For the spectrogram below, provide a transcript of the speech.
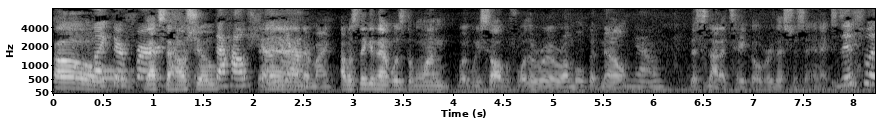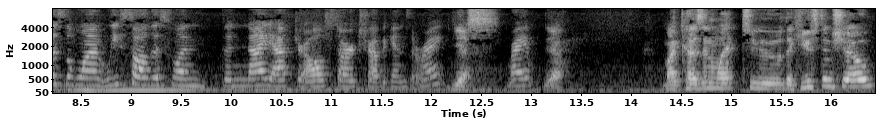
Oh, like their first. That's the house show. The house show. Eh, yeah. never mind. I was thinking that was the one what we saw before the Royal Rumble, but no, No, this is not a takeover. That's just an NXT. this was the one we saw. This one the night after All Star Extravaganza, right? yes, Right. My cousin went to the Houston show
